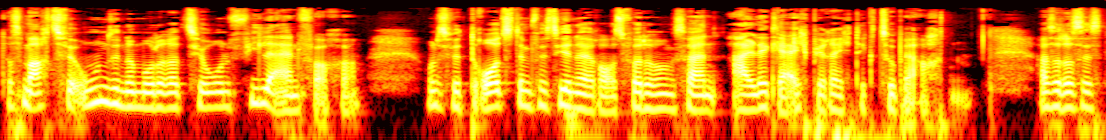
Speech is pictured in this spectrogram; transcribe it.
Das macht es für uns in der Moderation viel einfacher. Und es wird trotzdem für Sie eine Herausforderung sein, alle gleichberechtigt zu beachten. Also das ist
